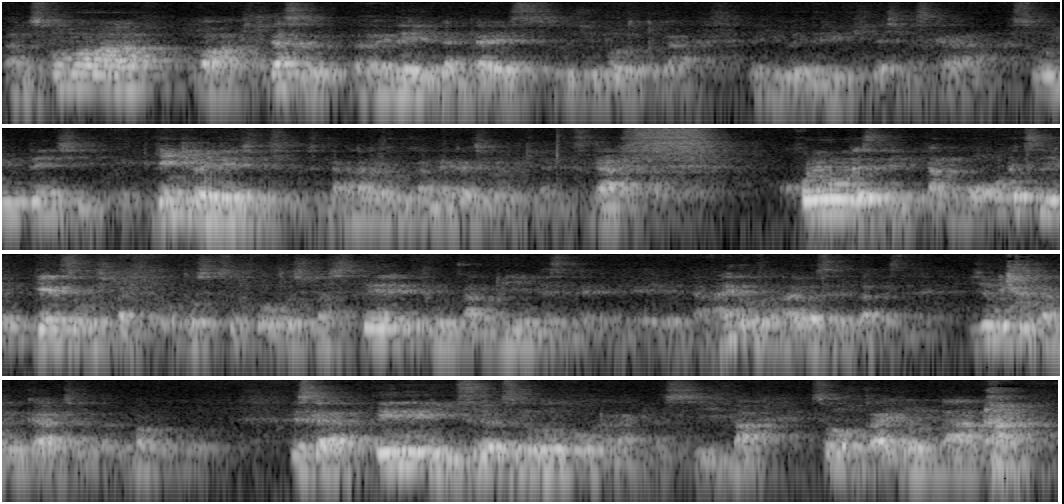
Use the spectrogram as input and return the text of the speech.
ー、あのそのまま、まあ、引き出すエネルギー大体数十ボルトとかいうエネルギーで引き出しますからそういう電子元気のいい電子ですとです、ね、なかなか空間電化治療ができないんですがこれをですね一旦猛烈に減速しまして落とし速度を落としまして空間にですね、長いこと漂わせればですね非常に空間電化治療がうまく起こ。るですからエネルギーにすればするほど効果がありますし、まあ、その他いろんな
